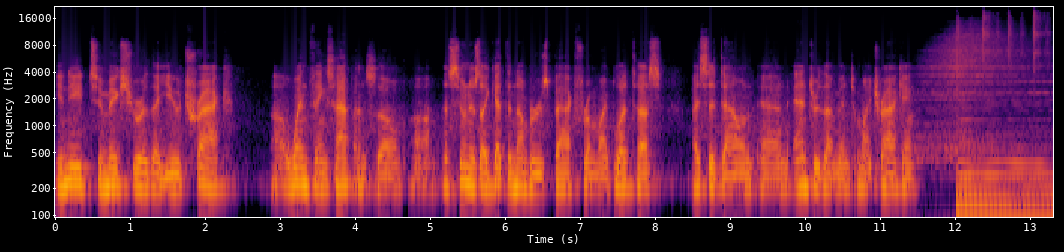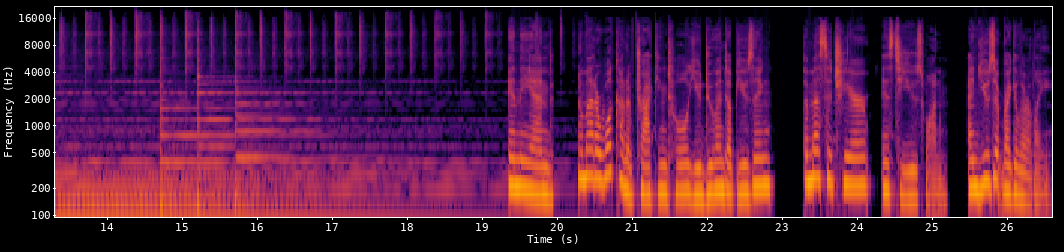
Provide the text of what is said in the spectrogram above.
you need to make sure that you track uh, when things happen. So uh, as soon as I get the numbers back from my blood tests, I sit down and enter them into my tracking. In the end, no matter what kind of tracking tool you do end up using, the message here is to use one and use it regularly.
